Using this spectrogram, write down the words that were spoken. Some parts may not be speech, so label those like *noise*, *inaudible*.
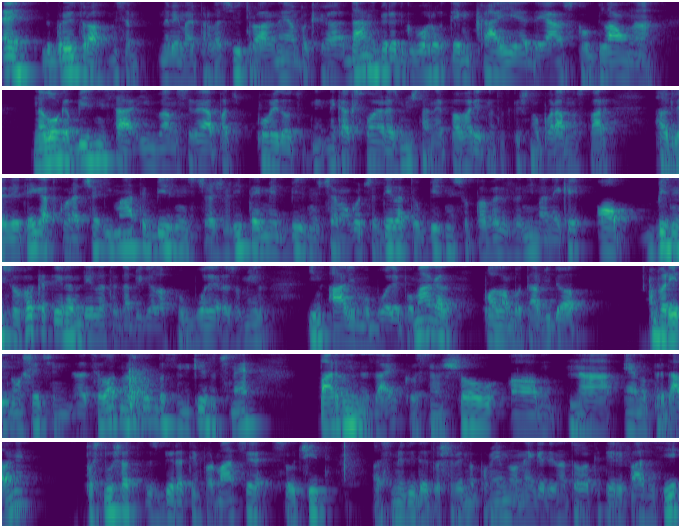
Ej, dobro jutro, mislim, ne vem, ali je prvo jutro ali ne, ampak eh, danes bi rad govoril o tem, kaj je dejansko glavna naloga biznisa in vam seveda pač povedal tudi nekako svoje razmišljanje, pa verjetno tudi kakšno uporabno stvar eh, glede tega. Tako da, če imate biznis, če želite imeti biznis, če mogoče delate v biznisu, pa vas zanima nekaj o biznisu, v katerem delate, da bi ga lahko bolje razumeli in ali mu bolje pomagali, pa vam bo ta video. Verjetno všeč in eh, celotna zgodba se nekje začne par dni nazaj, ko sem šel um, na eno predavanje, poslušati, zbirati informacije, se učiti. Uh, se mi zdi, da je to še vedno pomembno, ne glede na to, v kateri fazi si.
